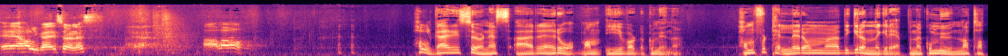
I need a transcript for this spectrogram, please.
Eh, Hallgeir Sørnes. Hallo. Hallgeir Sørnes er rådmann i Vardø kommune. Han forteller om de grønne grepene kommunen har tatt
